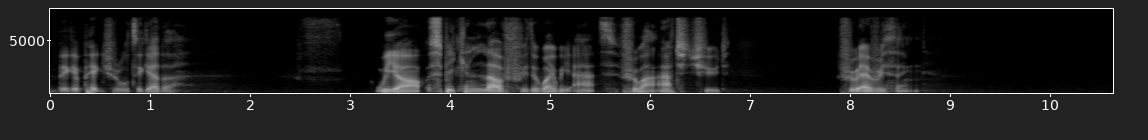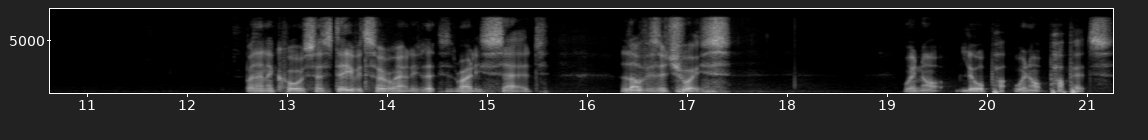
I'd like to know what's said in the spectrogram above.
bigger picture altogether. We are speaking love through the way we act, through our attitude, through everything. But then, of course, as David so rightly rightly said, love is a choice. We're not little. Pu- we're not puppets.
